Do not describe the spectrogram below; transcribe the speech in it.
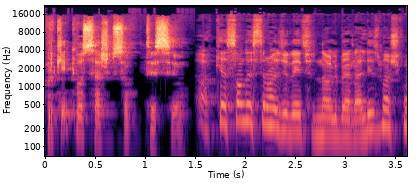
Por que, que você acha que isso aconteceu? A questão da extrema-direita e do neoliberalismo acho que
